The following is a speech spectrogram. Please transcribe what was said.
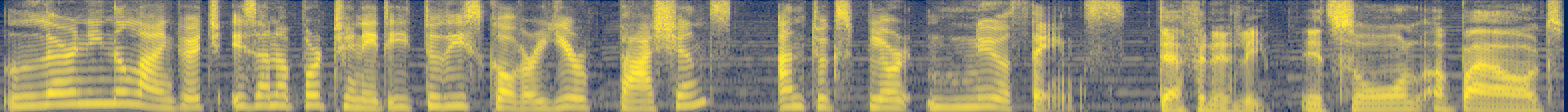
Learning a language is an opportunity to discover your passions and to explore new things. Definitely. It's all about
